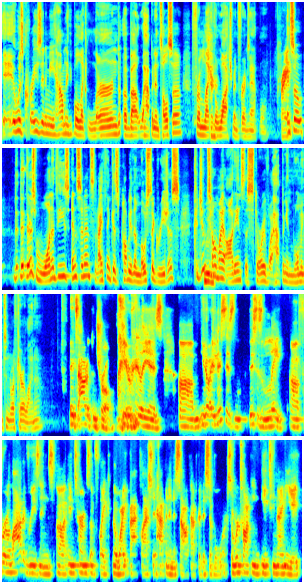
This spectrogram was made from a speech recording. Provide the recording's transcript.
it was crazy to me how many people like learned about what happened in Tulsa from like sure. the Watchmen, for example. Right. And so th- there's one of these incidents that I think is probably the most egregious. Could you mm. tell my audience the story of what happened in Wilmington, North Carolina? It's out of control. It really is. Um, you know, and this is this is late uh, for a lot of reasons uh, in terms of like the white backlash that happened in the South after the Civil War. So we're talking 1898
